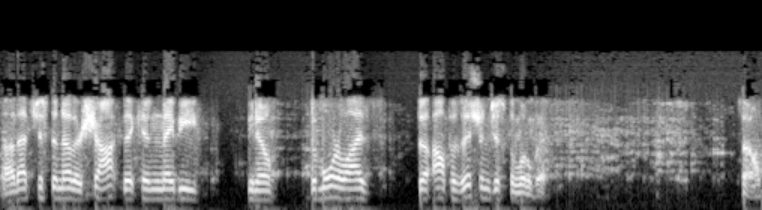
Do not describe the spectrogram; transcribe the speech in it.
uh, that's just another shot that can maybe, you know, demoralize the opposition just a little bit. So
